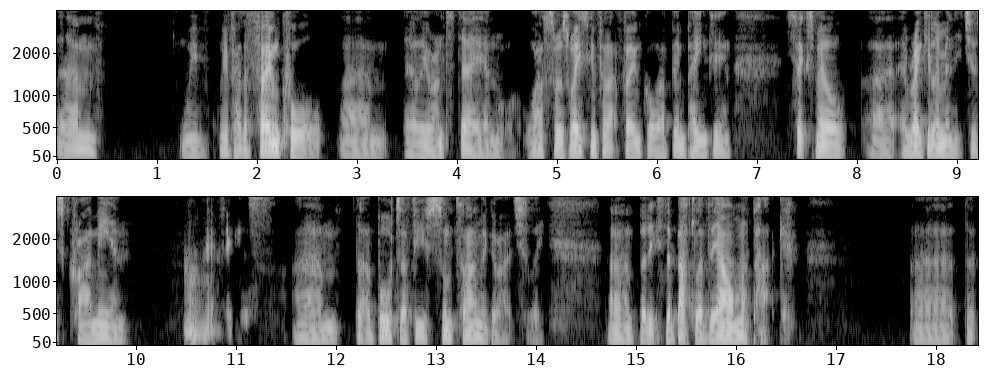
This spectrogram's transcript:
Um, we've we've had a phone call um, earlier on today, and whilst I was waiting for that phone call, I've been painting six mil uh, irregular miniatures Crimean Oh, yeah. figures um, that I bought off you some time ago, actually. Um, but it's the Battle of the Alma pack. Uh, that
